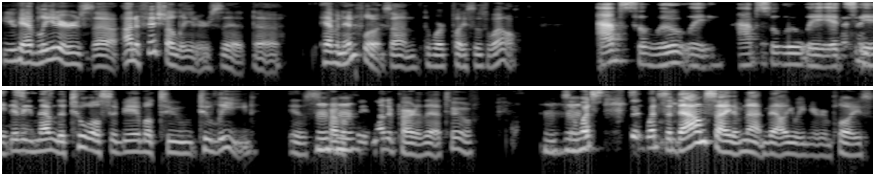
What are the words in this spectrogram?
You have leaders, uh, unofficial leaders that uh, have an influence on the workplace as well. Absolutely, absolutely. It's, it's giving them the tools to be able to to lead is mm-hmm. probably another part of that too. Mm-hmm. So what's the, what's the downside of not valuing your employees?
